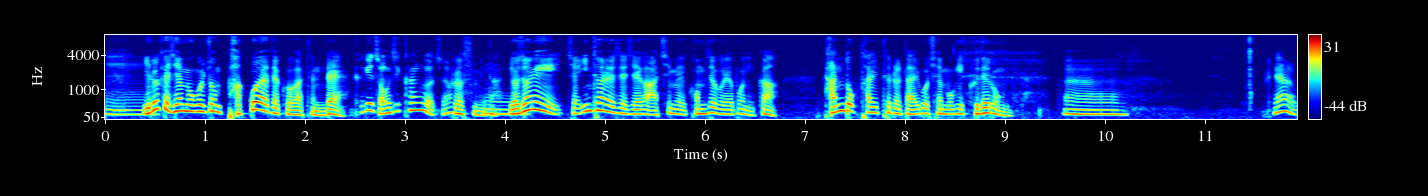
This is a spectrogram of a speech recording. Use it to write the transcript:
음. 이렇게 제목을 좀 바꿔야 될 것 같은데. 그게 정직한 거죠. 그렇습니다. 음. 여전히 제 인터넷에 제가 아침에 검색을 해보니까 단독 타이틀을 달고 제목이 그대로입니다. 어, 그냥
